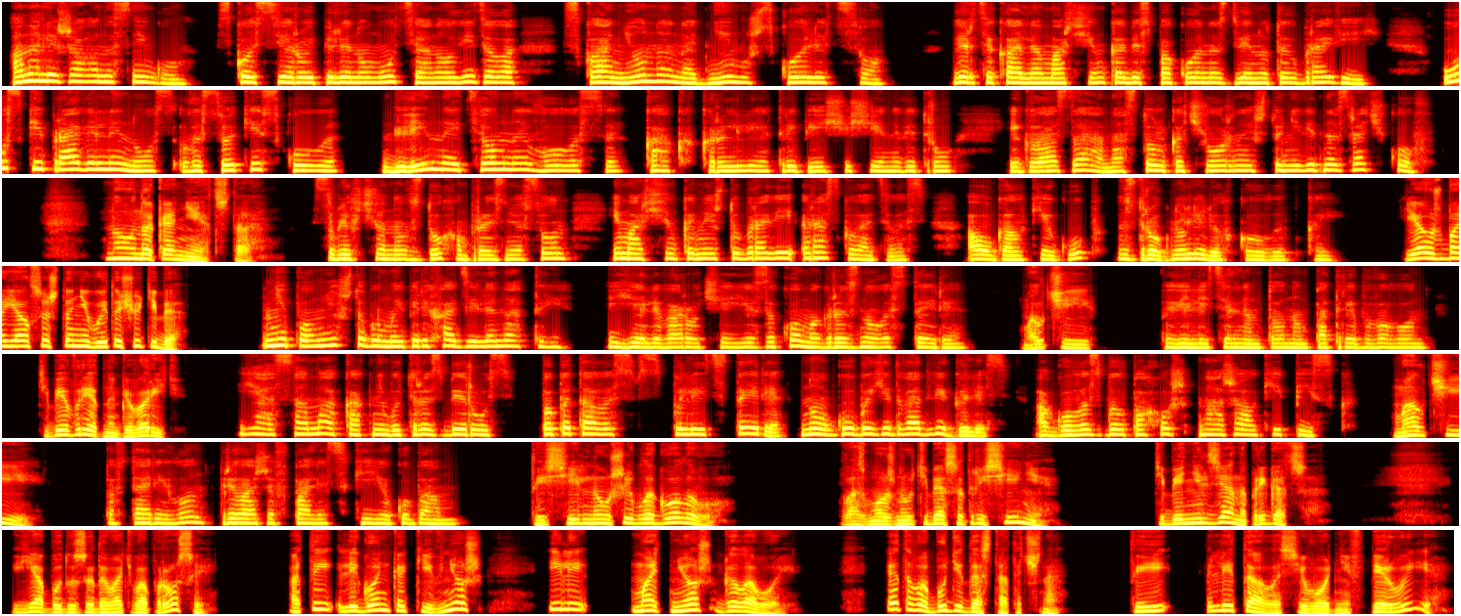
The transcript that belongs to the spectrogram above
Она лежала на снегу. Сквозь серую пелену мути она увидела склоненное над ней мужское лицо. Вертикальная морщинка беспокойно сдвинутых бровей. Узкий правильный нос, высокие скулы, Длинные темные волосы, как крылья, трепещущие на ветру, и глаза настолько черные, что не видно зрачков. «Ну, наконец-то!» С облегченным вздохом произнес он, и морщинка между бровей разгладилась, а уголки губ вздрогнули легкой улыбкой. «Я уж боялся, что не вытащу тебя». «Не помню, чтобы мы переходили на «ты», — еле ворочая языком огрызнулась Терри. «Молчи», — повелительным тоном потребовал он. Тебе вредно говорить». «Я сама как-нибудь разберусь», — попыталась вспылить Терри, но губы едва двигались, а голос был похож на жалкий писк. «Молчи», — повторил он, приложив палец к ее губам. «Ты сильно ушибла голову. Возможно, у тебя сотрясение. Тебе нельзя напрягаться. Я буду задавать вопросы, а ты легонько кивнешь или мотнешь головой. Этого будет достаточно. «Ты летала сегодня впервые?»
